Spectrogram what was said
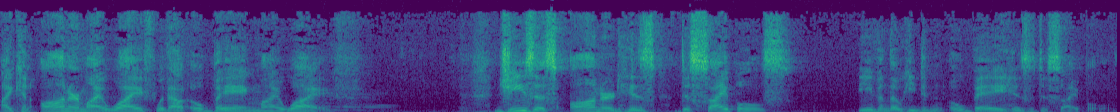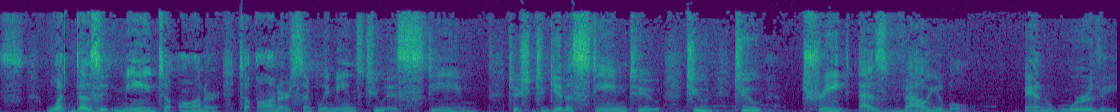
I can honor my wife without obeying my wife. Jesus honored his disciples even though he didn't obey his disciples. What does it mean to honor? To honor simply means to esteem, to, to give esteem to, to, to treat as valuable and worthy.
